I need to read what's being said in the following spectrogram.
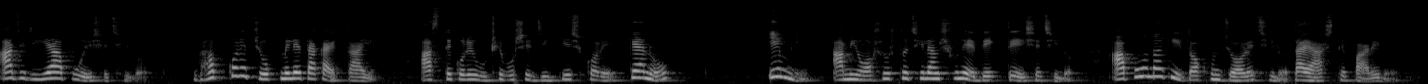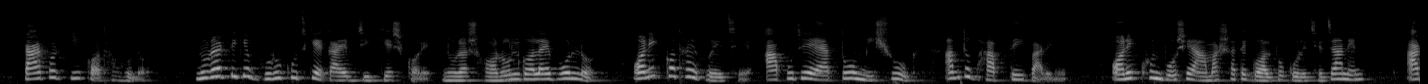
আজ রিয়া আপু এসেছিল। ধপ করে চোখ মেলে তাকায় কাইপ আস্তে করে উঠে বসে জিজ্ঞেস করে, কেন? এমনি, আমি অসুস্থ ছিলাম শুনে দেখতে এসেছিল। আপুও নাকি তখন জ্বরে ছিল, তাই আসতে পারেনি। তারপর কি কথা হলো? নুরার দিকে ভুরু কুচকে কায়েব জিজ্ঞেস করে। নুরা সরল গলায় বলল অনেক কথাই হয়েছে। আপু যে এত মিশুক, আমি তো ভাবতেই পারিনি। অনেকক্ষণ বসে আমার সাথে গল্প করেছে, জানেন? আর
